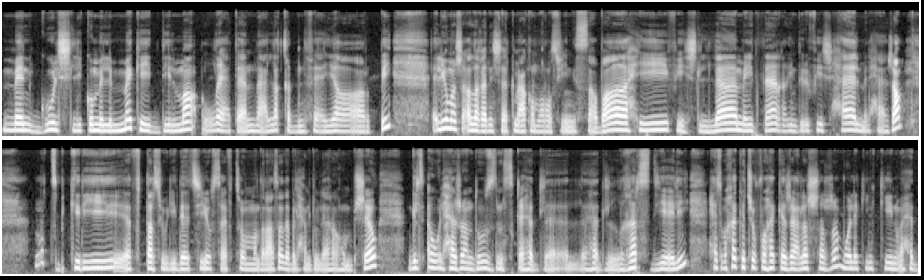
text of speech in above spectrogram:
ما نقولش لكم لما كيدي الماء الله يعطينا على قد نفع يا ربي. اليوم إن شاء الله غادي نشارك معكم روتيني الصباحي فيه شلة ما يدار غادي نديرو فيه شحال من حاجة. نط بكري فطرت وليداتي وصيفطتهم المدرسة دابا الحمد لله راهم مشاو. قلت أول حاجة ندوز نسقي هاد هاد الغرس ديالي حيت واخا كتشوفوا هكا جا على الشرم ولكن كاين واحد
